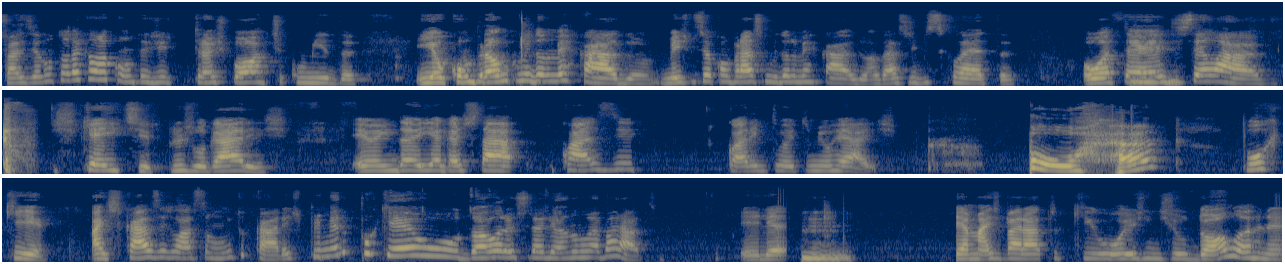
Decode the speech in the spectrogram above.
fazendo toda aquela conta de transporte, comida. E eu comprando comida no mercado. Mesmo se eu comprasse comida no mercado, andasse de bicicleta. Ou até Uhum. de, sei lá, skate pros lugares, eu ainda ia gastar quase 48 mil reais. Porra! Porque as casas lá são muito caras. Primeiro porque o dólar australiano não é barato. Ele é, Hum, é mais barato que hoje em dia o dólar, né?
